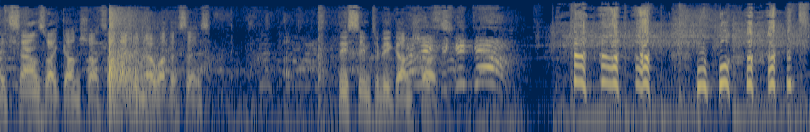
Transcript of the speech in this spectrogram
It sounds like gunshots. I'll let you know what this is. These seem to be gunshots. what?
